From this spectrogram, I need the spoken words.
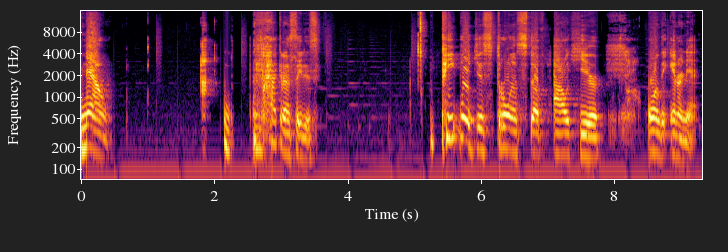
Now I, how can i say this people are just throwing stuff out here on the internet.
